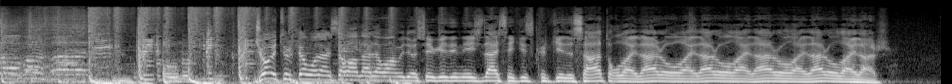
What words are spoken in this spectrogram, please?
Sabahlar Joy Türk'te modern sabahlar devam ediyor sevgili dinleyiciler 8.47 saat olaylar olaylar olaylar olaylar olaylar.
